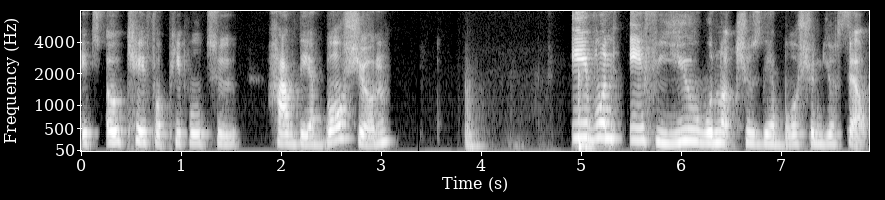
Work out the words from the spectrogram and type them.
it's okay for people to have the abortion even if you would not choose the abortion yourself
